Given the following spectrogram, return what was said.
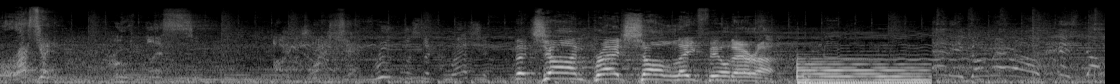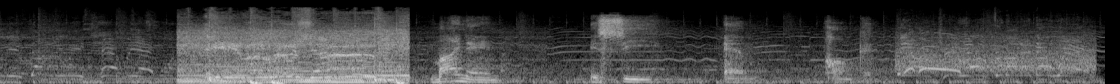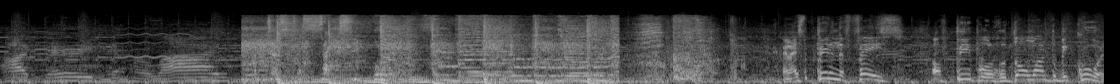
Aggression! Ruthless aggression! Ruthless aggression. The John Bradshaw Layfield era. Eddie Guerrero is WWE Champion. My name is CM and I spit in the face of people who don't want to be cool.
